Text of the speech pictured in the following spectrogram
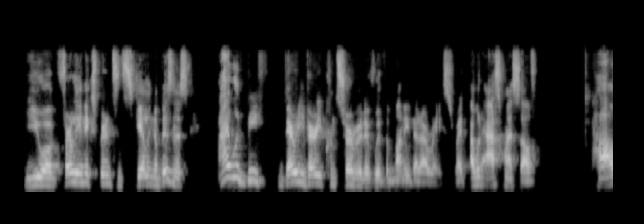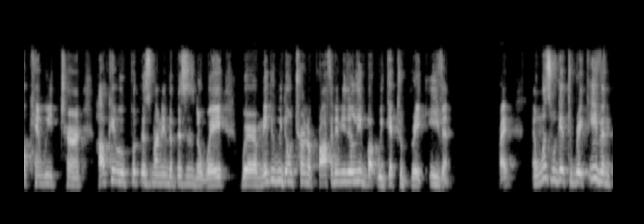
you are fairly inexperienced in scaling a business, I would be very, very conservative with the money that I raise, right? I would ask myself, how can we turn how can we put this money in the business in a way where maybe we don't turn a profit immediately but we get to break even right? And once we get to break even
